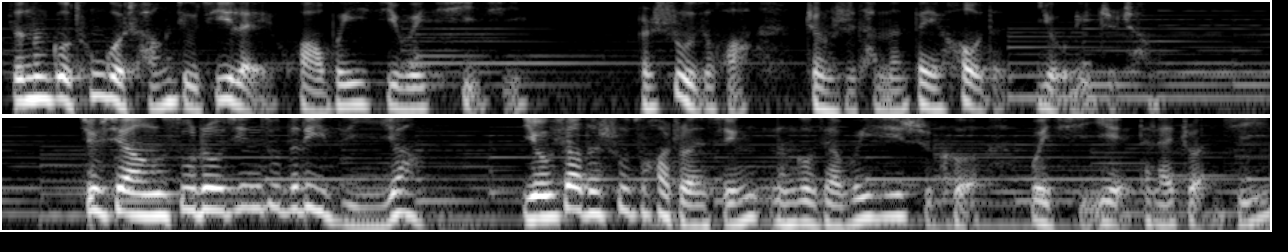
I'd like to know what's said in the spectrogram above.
则能够通过长久积累化危机为契机，而数字化正是他们背后的有力支撑。就像苏州金租的例子一样，有效的数字化转型能够在危机时刻为企业带来转机。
